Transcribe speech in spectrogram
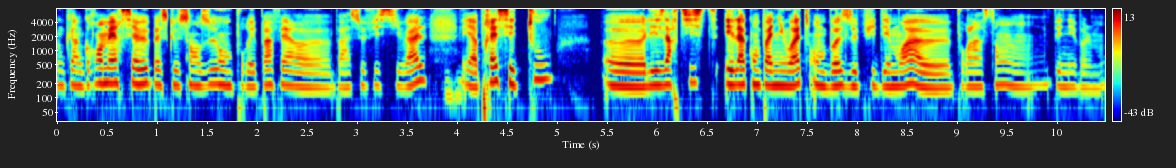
Donc un grand merci à eux parce que sans eux, on ne pourrait pas faire euh, bah, ce festival. Mhm. Et après, c'est tout. Euh, les artistes et la compagnie Watt, on bosse depuis des mois, euh, pour l'instant, on- bénévolement.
